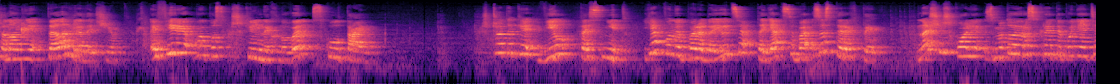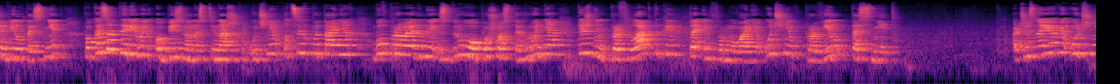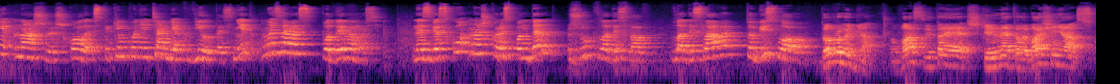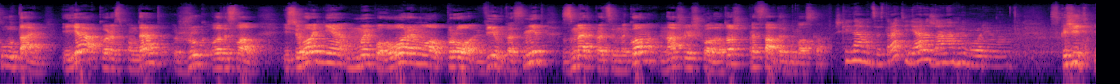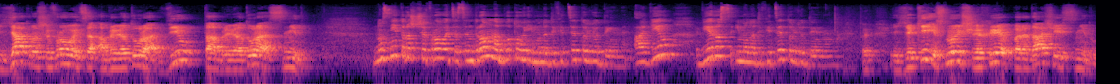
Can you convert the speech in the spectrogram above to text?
Шановні телеглядачі! В ефірі випуск шкільних новин Time. Що таке ВІЛ та СНІД? Як вони передаються та як себе застерегти? В нашій школі з метою розкрити поняття ВІЛ та СНІД, показати рівень обізнаності наших учнів у цих питаннях був проведений з 2 по 6 грудня тиждень профілактики та інформування учнів про ВІЛ та СНІД. А чи знайомі учні нашої школи з таким поняттям, як ВІЛ та СНІД, ми зараз подивимось. На зв'язку наш кореспондент Жук Владислав. Владиславе, тобі слово. Доброго дня! Вас вітає шкільне телебачення School Time. І я кореспондент Жук Владислав. І сьогодні ми поговоримо про ВІЛ та СНІД з медпрацівником нашої школи. Отож, представтесь, будь ласка. Шкільна медсестра Тіяра Жанна Григорівна. Скажіть, як розшифровується абревіатура ВІЛ та абревіатура СНІД? Ну, СНІД розшифровується синдром набутого імунодефіциту людини, а ВІЛ вірус імунодефіциту людини. Так. Які існують шляхи передачі СНІДу?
